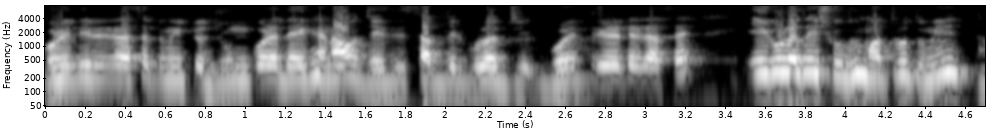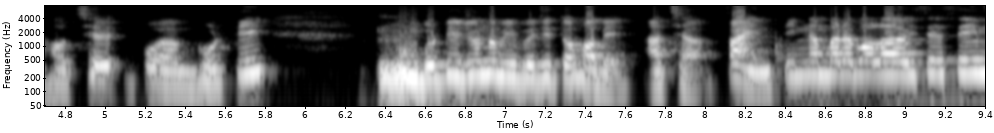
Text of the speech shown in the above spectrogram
গণিত রিলেটেড আছে, তুমি একটু জুম করে দেখে নাও যে যে সাবজেক্টগুলো গণিত রিলেটেড আছে, এগুলোতেই শুধুমাত্র তুমি হচ্ছে ভর্তি ভর্তির জন্য বিবেচিত হবে। আচ্ছা ফাইন তিন নম্বরে বলা হয়েছে সেম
